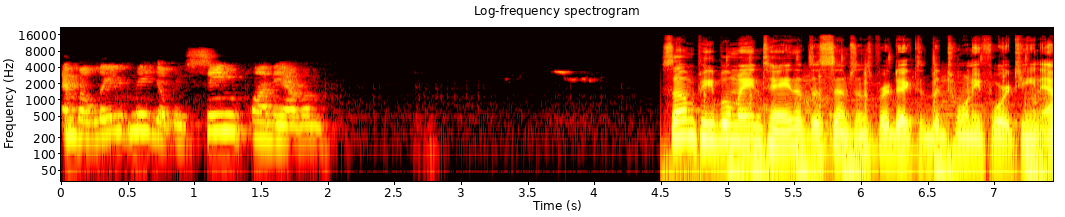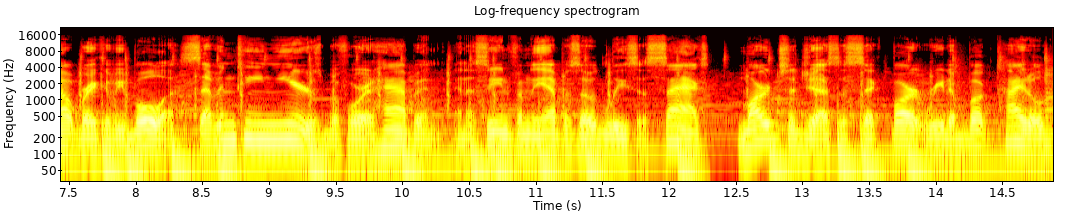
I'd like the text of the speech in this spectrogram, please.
And believe me, you'll be seeing plenty of them. Some people maintain that The Simpsons predicted the 2014 outbreak of Ebola 17 years before it happened. In a scene from the episode Lisa Sacks, Marge suggests a sick Bart read a book titled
